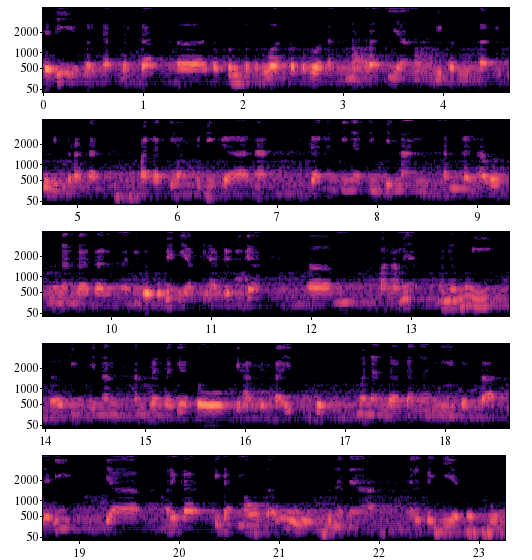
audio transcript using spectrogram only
Jadi berkas-berkas uh, ataupun keperluan-keperluan administrasi yang diperlukan itu diserahkan pada pihak ketiga. Nah, jika nantinya pimpinan pesantren harus menandatangani dokumen ya pihak ketiga um, apa namanya menemui uh, pimpinan pesantren tadi atau pihak terkait untuk menandatangani berkas. Jadi ya mereka tidak mau tahu sebenarnya LPG ataupun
